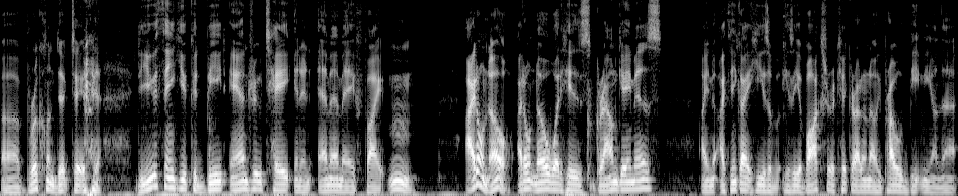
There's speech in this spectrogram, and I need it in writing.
Uh, Brooklyn Dictator. Do you think you could beat Andrew Tate in an MMA fight? Mm, I don't know. I don't know what his ground game is. I know, I think I he's a is he a boxer or a kicker? I don't know. He probably beat me on that.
